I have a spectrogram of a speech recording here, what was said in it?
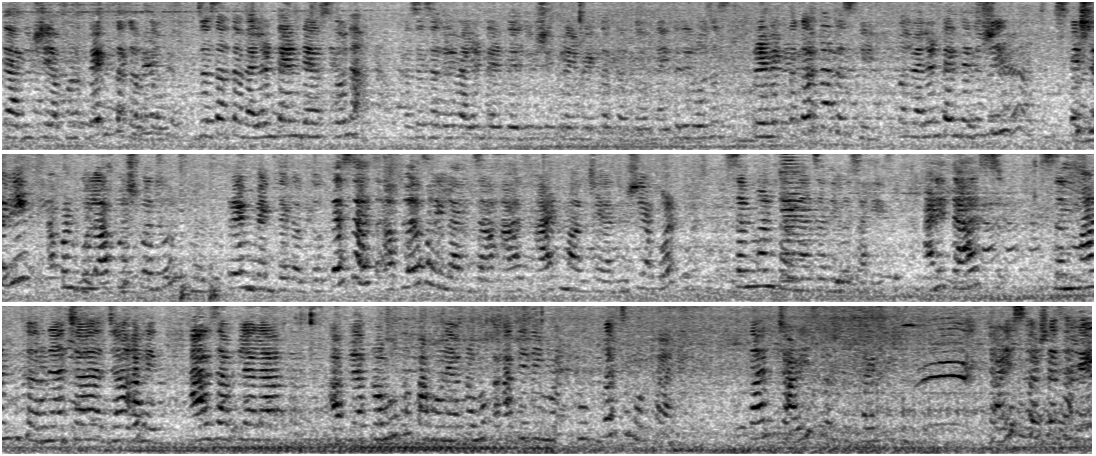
त्या दिवशी आपण व्यक्त करतो. जसं आता व्हॅलेंटाईन डे असतो ना तसे सगळे व्हॅलेंटाईन डे दिवशी प्रेम व्यक्त करतो नाहीतरी रोजच प्रेम व्यक्त करतातच की. पण व्हॅलेंटाईन डे दिवशी स्पेशली आपण गुलाब पुष्प देऊन प्रेम व्यक्त करतो. तसाच आपल्या महिलांचा आज आठ मार्च या दिवशी आपण सन्मान करण्याचा दिवस आहे. आणि त्याच सन्मान करण्याच्या ज्या आहेत आज आपल्याला आपल्या प्रमुख पाहुण्या प्रमुख अतिथी खूपच मोठा आहे. त्या चाळीस वर्ष चाळीस वर्ष झाले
